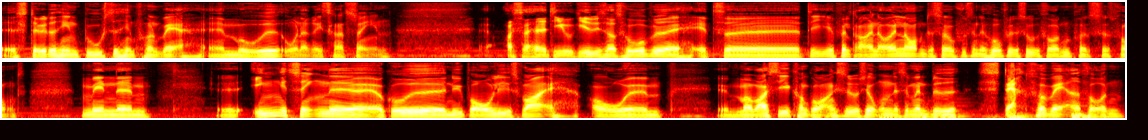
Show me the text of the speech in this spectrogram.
øh, støttet hende, boostet hende på enhver øh, måde under rigsretssagen. Og så havde de jo givetvis også håbet, at øh, det i hvert fald nøglen om. Det så fuldstændig håbløst ud for dem på et tidspunkt. Men øh, øh, ingen af tingene er gået øh, nye vej, og øhm, øh, man må bare sige, at konkurrencesituationen er simpelthen blevet stærkt forværret for den.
